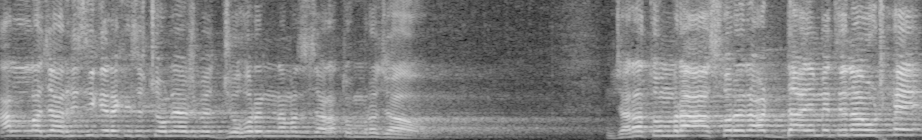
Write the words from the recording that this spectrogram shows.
আল্লাহ যা রিজিকে রেখেছে চলে আসবে, জোহরের নামাজে যারা তোমরা যাও। যারা তোমরা আসরের আড্ডায় মেতে না উঠে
